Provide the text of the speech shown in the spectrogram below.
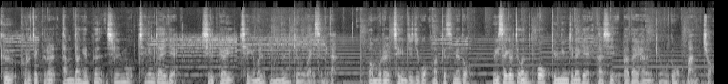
그 프로젝트를 담당했던 실무 책임자에게 실패의 책임을 묻는 경우가 있습니다. 업무를 책임지고 맡겼음에도 의사결정은 꼭 경영진에게 다시 받아야 하는 경우도 많죠.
